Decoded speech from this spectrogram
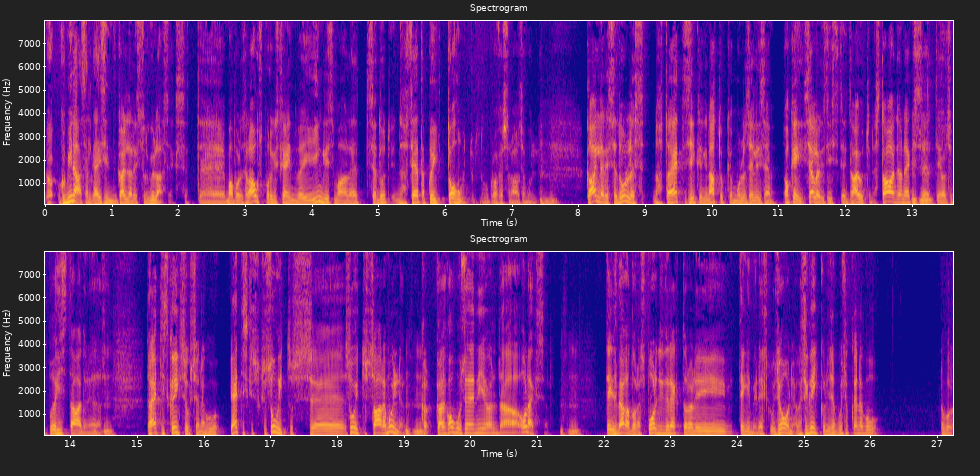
no kui mina seal käisin Kaljaris sul külas, eks, et eh, ma pole seal Augsburgis käinud või Inglismaal, et see, noh, see jätab kõik tohutult nagu professionaalse mulje mm. -hmm. Kaljarisse tulles, noh, ta jättis ikkagi natuke mulle sellise, okei okay,, seal oli siis ajutine staadion, eks mm, -hmm. et ei olnud see põhistaadion ja nii edasi mm. -hmm ta jättis kõiksuguse nagu, jättiski siukse suvitus, suvitussaare mulje mm, -hmm. ka, ka kogu see nii-öelda oleks seal mm. -hmm. tegi väga tore spordidirektor oli, tegi meile ekskursiooni, aga see kõik oli nagu sihuke nagu, nagu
